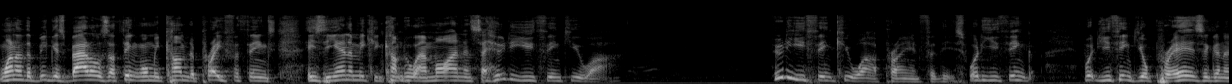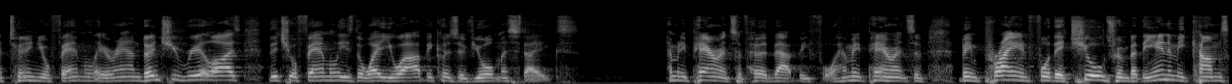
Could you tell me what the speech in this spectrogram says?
One of the biggest battles, I think, when we come to pray for things, is the enemy can come to our mind and say, Who do you think you are? Who do you think you are praying for this? What do you think? What do you think your prayers are going to turn your family around? Don't you realize that your family is the way you are because of your mistakes? How many parents have heard that before? How many parents have been praying for their children, but the enemy comes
